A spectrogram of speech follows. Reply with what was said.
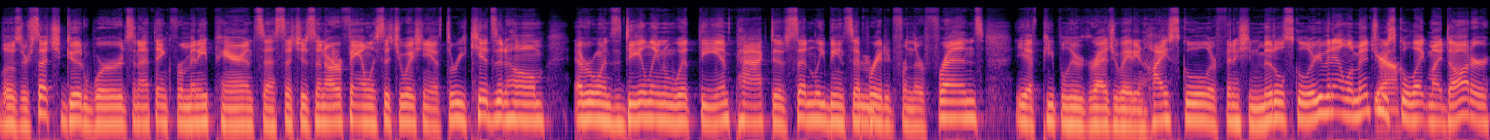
Those are such good words. And I think for many parents, uh, such as in our family situation, you have three kids at home, everyone's dealing with the impact of suddenly being separated mm. from their friends. You have people who are graduating high school or finishing middle school or even elementary yeah. school, like my daughter.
